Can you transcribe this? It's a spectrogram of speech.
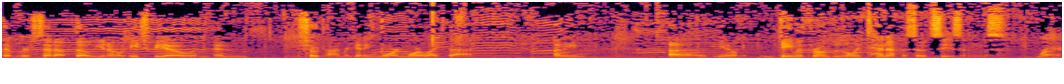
that we're set up. Though, you know, HBO and, and Showtime are getting more and more like that. I mean, uh, you know, Game of Thrones was only 10 episode seasons, Right.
